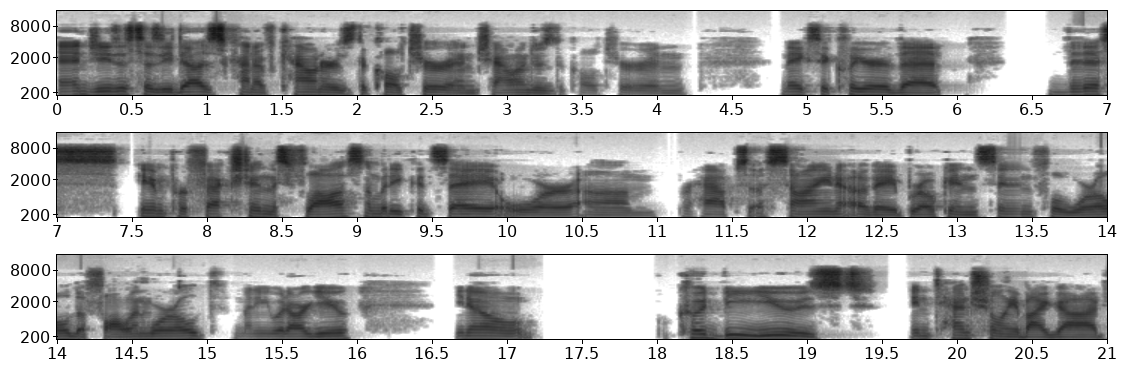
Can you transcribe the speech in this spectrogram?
and Jesus, as he does, kind of counters the culture and challenges the culture and makes it clear that this imperfection, this flaw, somebody could say, or um, perhaps a sign of a broken, sinful world, a fallen world, many would argue, you know, could be used intentionally by God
